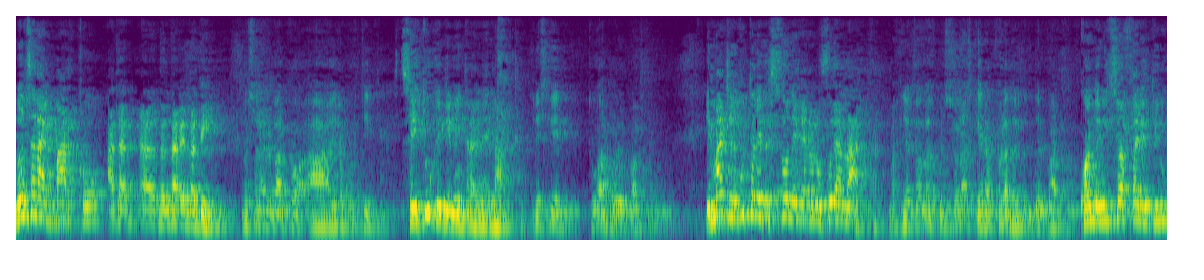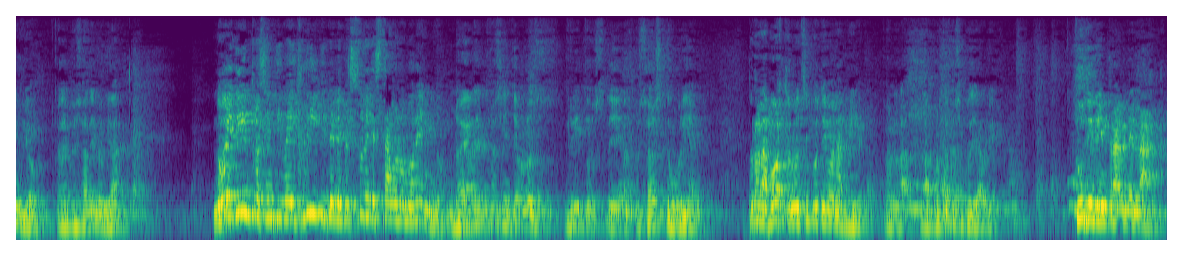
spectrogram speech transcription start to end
Non sarà il barco ad, ad andare da te. No será el barco a ir a por ti. Sei tu che devi entrare nell'arca. Tienes que ir tú a por el barco. Immagina tutte le persone che erano fuori all'arca Imagina todas las personas que eran fuera del, del barco. quando iniziò a fare il diluvio. Cuando empezó a diluviar, Noè dentro sentiva i gridi delle persone che stavano morendo, Noé adentro sentía los gritos de las personas que morían. però la porta non si potevano aprire. La, la puerta no se podía abrir. Tu devi entrare nell'arca.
